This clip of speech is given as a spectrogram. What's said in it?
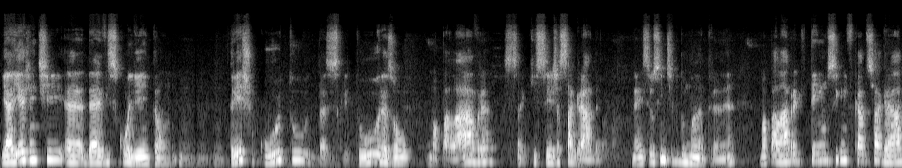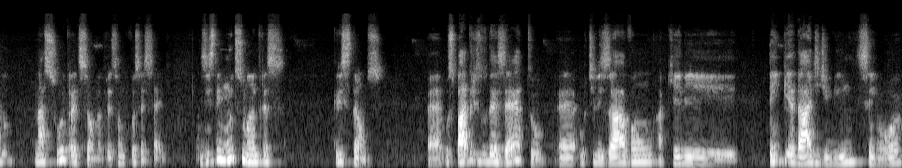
E aí a gente é, deve escolher, então, um, um trecho curto das escrituras ou uma palavra que seja sagrada. Né? Esse é o sentido do mantra, né? Uma palavra que tenha um significado sagrado na sua tradição, na tradição que você segue. Existem muitos mantras cristãos. É, os padres do deserto é, utilizavam aquele tem piedade de mim, Senhor,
